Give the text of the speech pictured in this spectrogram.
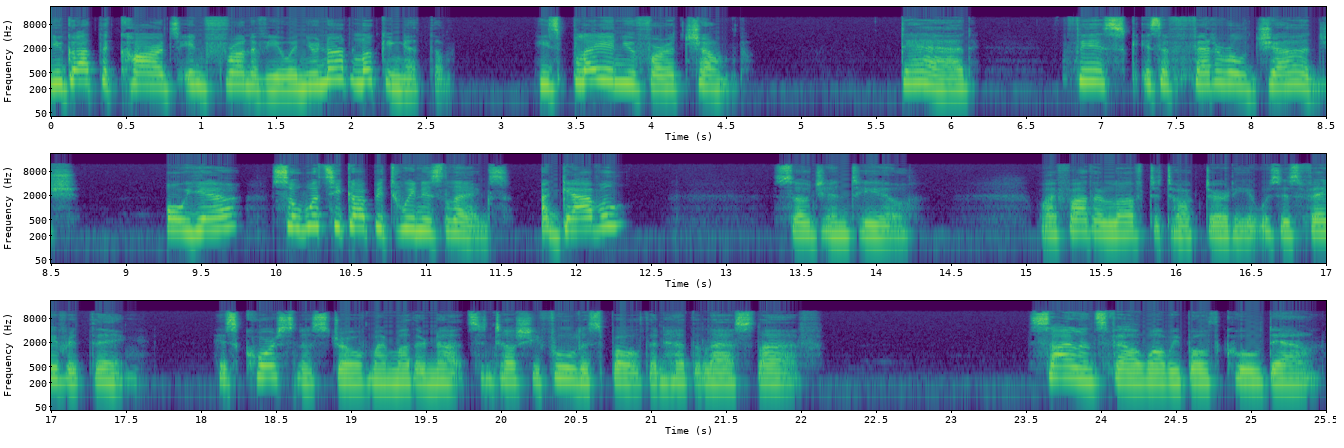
You got the cards in front of you and you're not looking at them. He's playing you for a chump. Dad, Fiske is a federal judge. Oh, yeah? So what's he got between his legs? A gavel? So genteel. My father loved to talk dirty. It was his favorite thing. His coarseness drove my mother nuts until she fooled us both and had the last laugh. Silence fell while we both cooled down.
